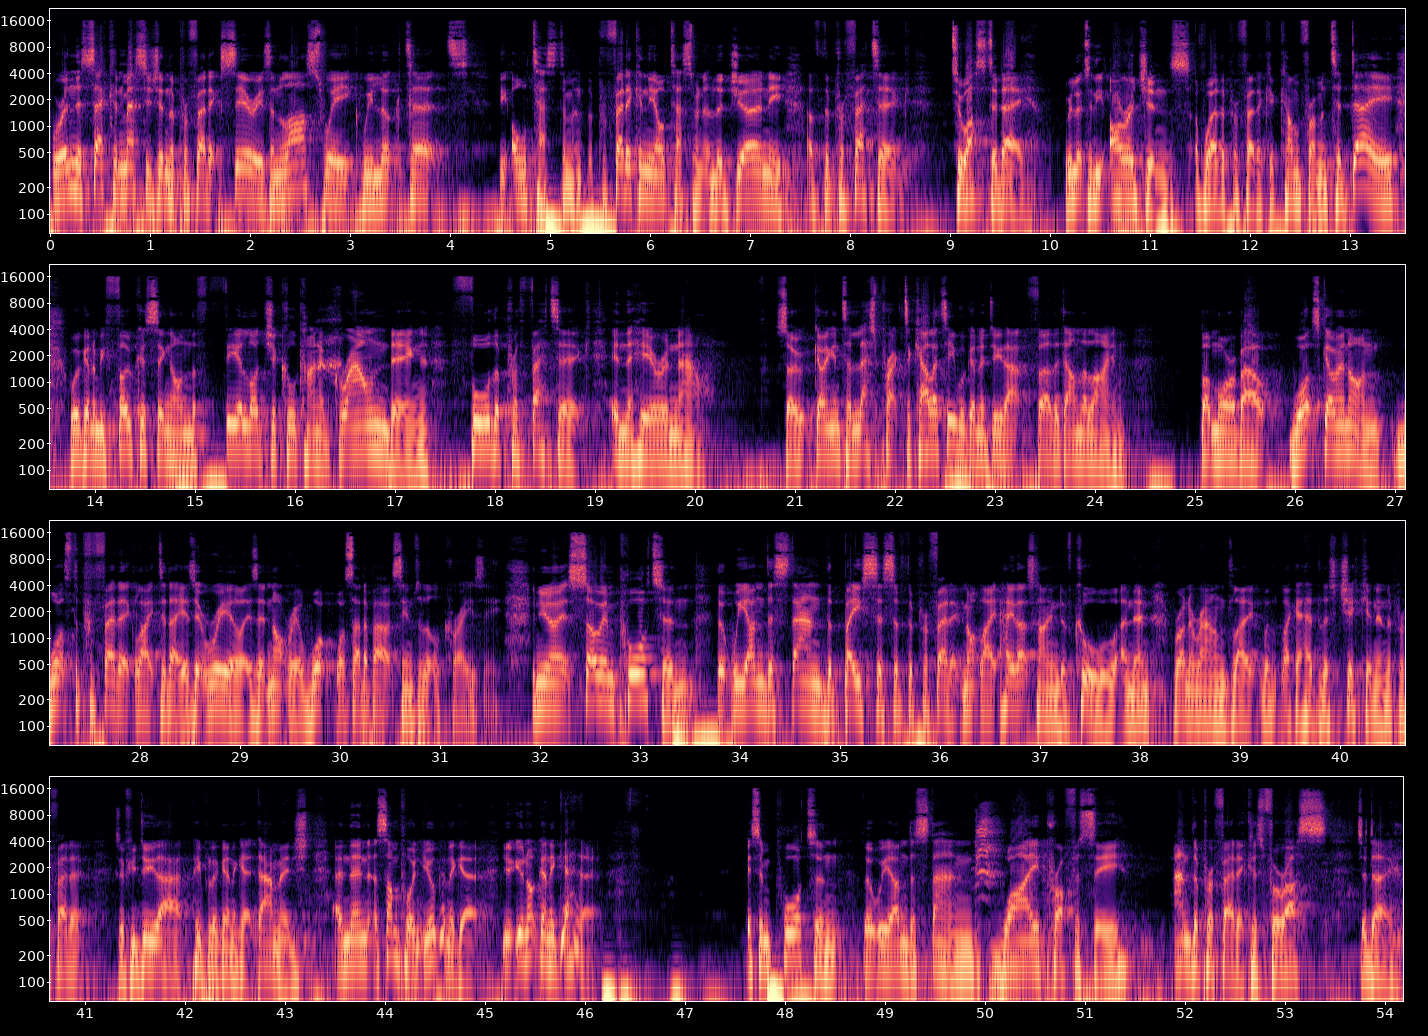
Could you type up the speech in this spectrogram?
We're in the second message in the prophetic series, and last week we looked at the Old Testament, the prophetic in the Old Testament, and the journey of the prophetic to us today. We looked at the origins of where the prophetic had come from, and today we're going to be focusing on the theological kind of grounding for the prophetic in the here and now. So, going into less practicality, we're going to do that further down the line but more about what's going on. What's the prophetic like today? Is it real? Is it not real? What, what's that about? It seems a little crazy. And you know, it's so important that we understand the basis of the prophetic, not like, hey, that's kind of cool, and then run around like with like a headless chicken in the prophetic. Because if you do that, people are going to get damaged, and then at some point you're going to get, you're not going to get it. It's important that we understand why prophecy and the prophetic is for us today.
